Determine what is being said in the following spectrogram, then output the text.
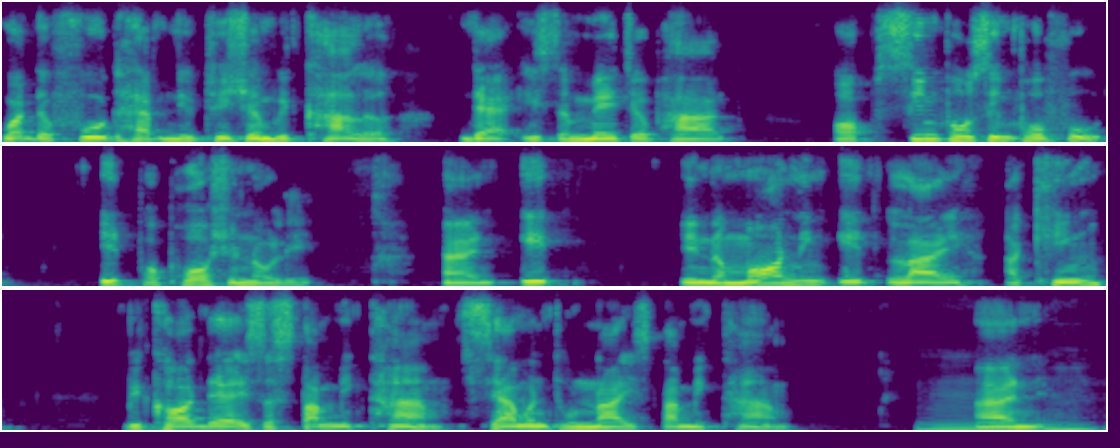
What the food have nutrition with color, that is a major part of simple, simple food. Eat proportionally and eat in the morning, eat like a king because there is a stomach time, seven to nine stomach time. Mm-hmm. And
